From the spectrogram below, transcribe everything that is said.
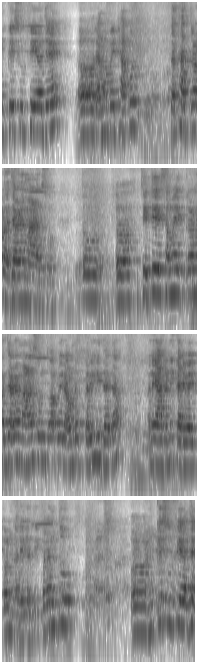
મુકેશ ઉર્ફે અજય રામાભાઈ ઠાકોર તથા ત્રણ અજાણ્યા માણસો. તો જે તે સમયે ત્રણ અજાણ્યા માણસોને તો આપણે રાઉન્ડ અપ કરી લીધા હતા અને આગળની કાર્યવાહી પણ કરેલ હતી. પરંતુ મુકેશ ઉર્ફે અજય,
